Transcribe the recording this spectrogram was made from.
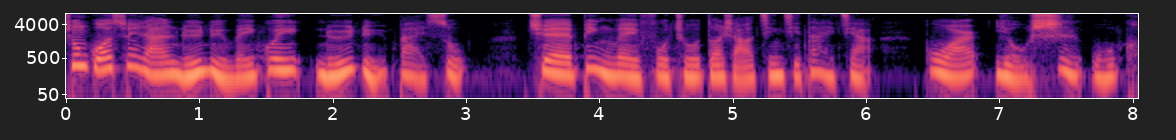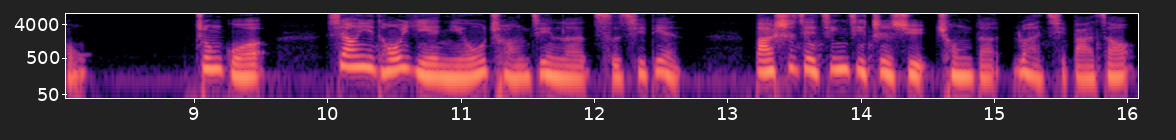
中国虽然屡屡违规、屡屡败诉，却并未付出多少经济代价，故而有恃无恐。中国像一头野牛闯进了瓷器店，把世界经济秩序冲得乱七八糟。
